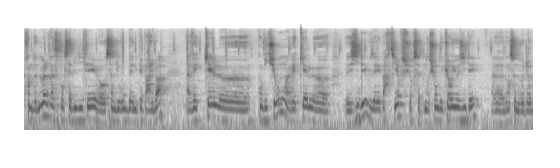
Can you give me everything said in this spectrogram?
prendre de nouvelles responsabilités au sein du groupe BNP Paribas. Avec quelles euh, convictions, avec quelles idées vous allez partir sur cette notion de curiosité dans ce nouveau job?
